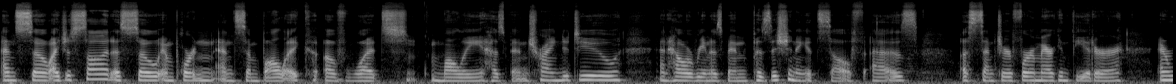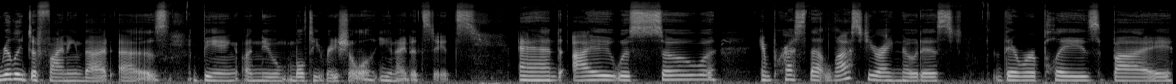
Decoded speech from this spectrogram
And so I just saw it as so important and symbolic of what Molly has been trying to do and how Arena's been positioning itself as a center for American theater and really defining that as being a new multiracial United States. And I was so impressed that last year I noticed there were plays by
